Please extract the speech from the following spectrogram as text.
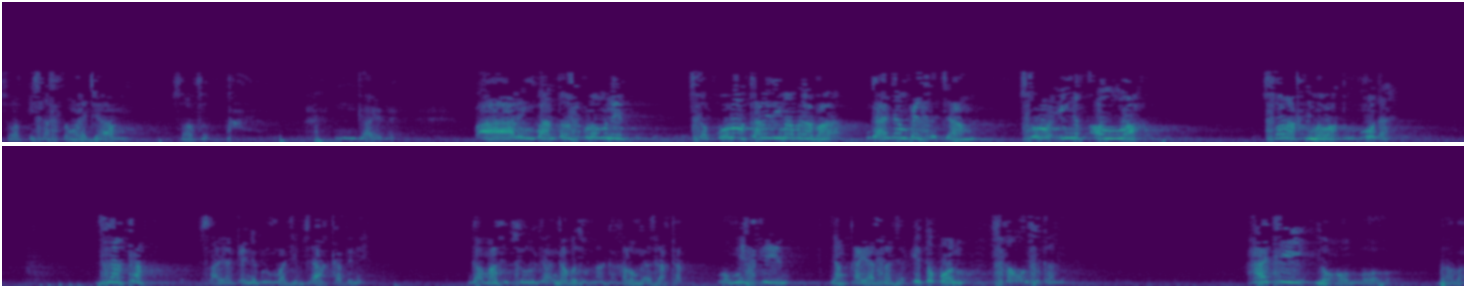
Sholat isya setengah jam. Sholat Enggak ini. Paling banter 10 menit. 10 kali 5 berapa? Enggak nyampe sejam. Suruh ingat Allah. Sholat lima waktu mudah. Zakat. Saya kayaknya belum wajib zakat ini. Enggak masuk surga, enggak masuk neraka kalau enggak zakat. Wong miskin, yang kaya saja. Itu pun setahun sekali. Haji, ya Allah. Berapa?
